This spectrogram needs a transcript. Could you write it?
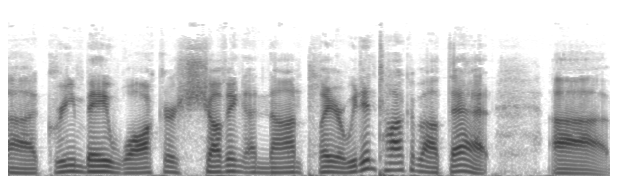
Uh, Green Bay Walker shoving a non player. We didn't talk about that. Uh,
